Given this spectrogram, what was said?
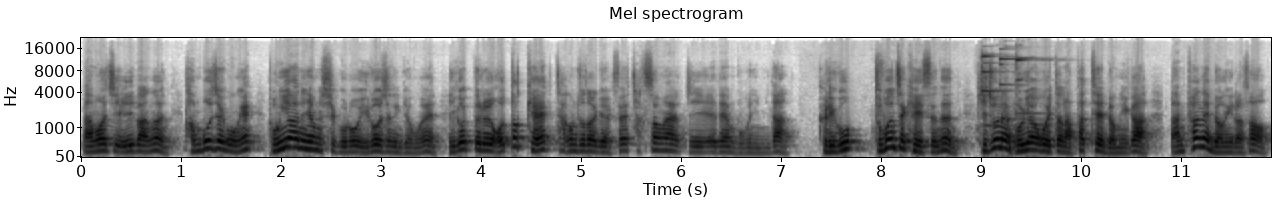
나머지 일방은 담보 제공에 동의하는 형식으로 이루어지는 경우에 이것들을 어떻게 자금조달계획서에 작성할지에 대한 부분입니다. 그리고 두 번째 케이스는 기존에 보유하고 있던 아파트의 명의가 남편의 명의라서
